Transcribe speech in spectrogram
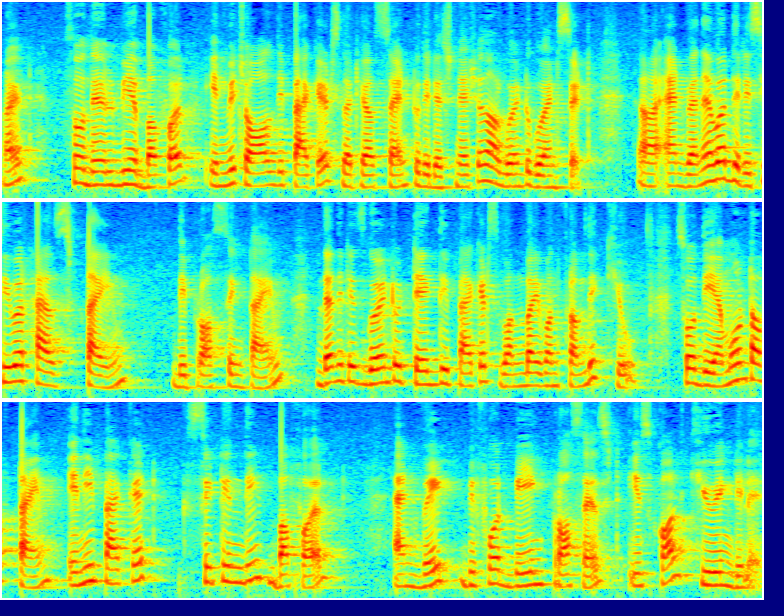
right? So there will be a buffer in which all the packets that you have sent to the destination are going to go and sit. Uh, and whenever the receiver has time, the processing time, then it is going to take the packets one by one from the queue. So the amount of time any packet sit in the buffer and wait before being processed is called queuing delay.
